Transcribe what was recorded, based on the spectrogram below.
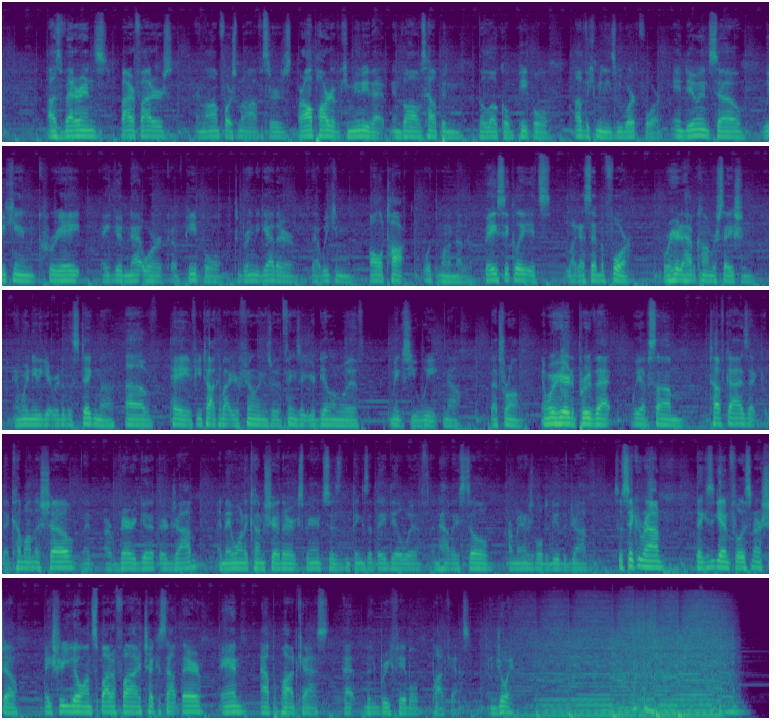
us veterans, firefighters, and law enforcement officers are all part of a community that involves helping the local people of the communities we work for. In doing so, we can create a good network of people to bring together that we can all talk with one another. Basically, it's like I said before, we're here to have a conversation and we need to get rid of the stigma of, hey, if you talk about your feelings or the things that you're dealing with makes you weak. No, that's wrong. And we're here to prove that. We have some tough guys that, that come on the show that are very good at their job and they want to come share their experiences and things that they deal with and how they still are manageable to do the job. So stick around. Thanks again for listening to our show. Make sure you go on Spotify, check us out there, and Apple Podcasts at the Debrief Table Podcast. Enjoy.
